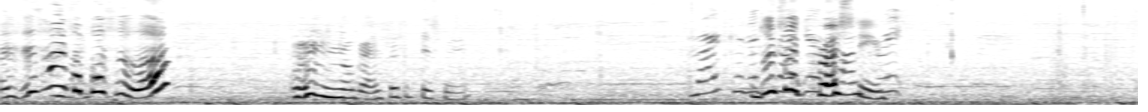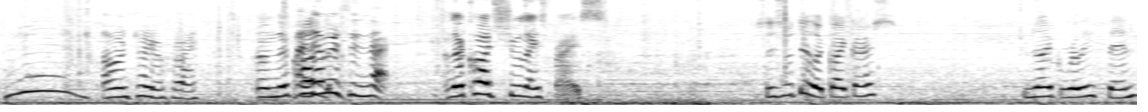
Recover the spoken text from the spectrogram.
Is this how it's supposed to look? no, guys, look at this meat. Mark, It looks like crusty. concrete? I want to try your fry. Um, they're I called never seen that. they're called shoelace fries. So this is what they look like, guys. They're like really thin.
